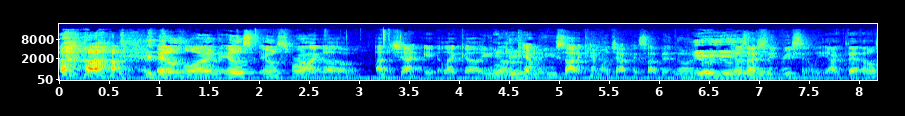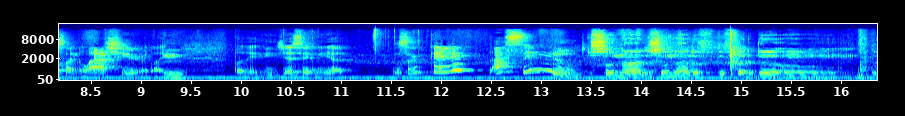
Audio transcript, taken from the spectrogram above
it was one. It was it was for like a a jacket, like a you know Okay. the camo. You saw the camo jackets I've been doing. Yeah, yeah, It was yeah, actually recently. Like that. It was like last year. Like, Mm. but it, he just hit me up. It's okay, I see you. So now, so now the the the um the,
